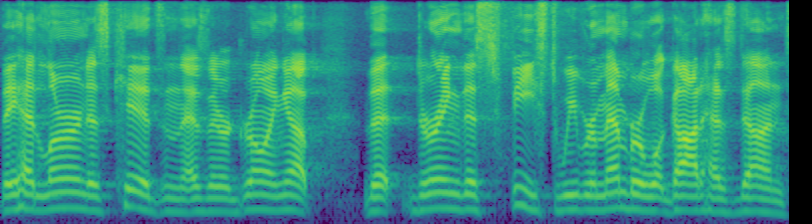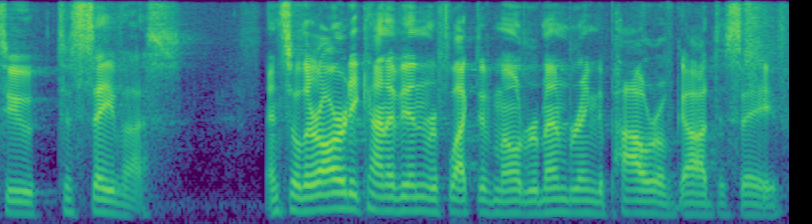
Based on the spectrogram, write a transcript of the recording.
they had learned as kids and as they were growing up that during this feast we remember what God has done to, to save us. And so they're already kind of in reflective mode, remembering the power of God to save.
